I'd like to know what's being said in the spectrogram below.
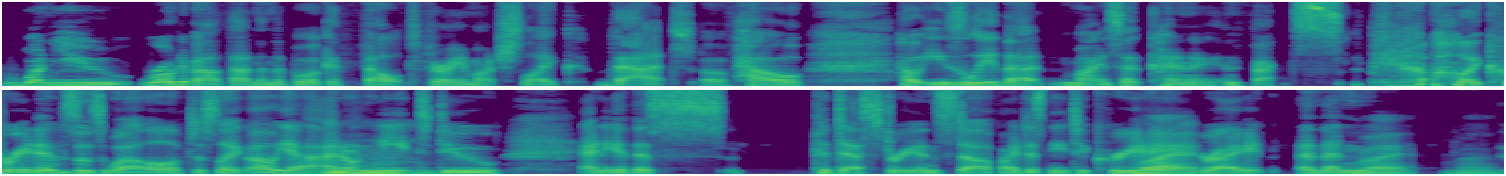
when you wrote about that in the book, it felt very much like that of how how easily that mindset kind of infects like creatives as well. Of just like, oh yeah, I don't mm-hmm. need to mm-hmm. do any of this pedestrian stuff. I just need to create, right? right? And then right, right.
